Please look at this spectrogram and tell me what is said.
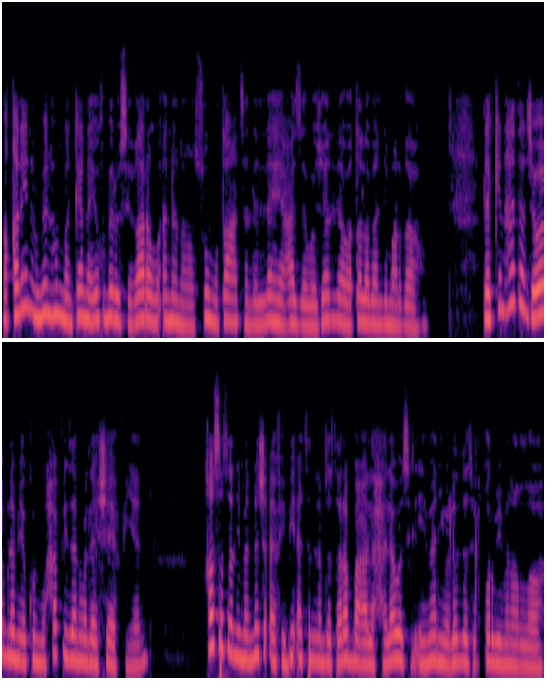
وقليل منهم من كان يخبر صغاره أننا نصوم طاعة لله عز وجل وطلبا لمرضاه لكن هذا الجواب لم يكن محفزا ولا شافيا خاصة لمن نشأ في بيئة لم تتربى على حلاوة الإيمان ولذة القرب من الله.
